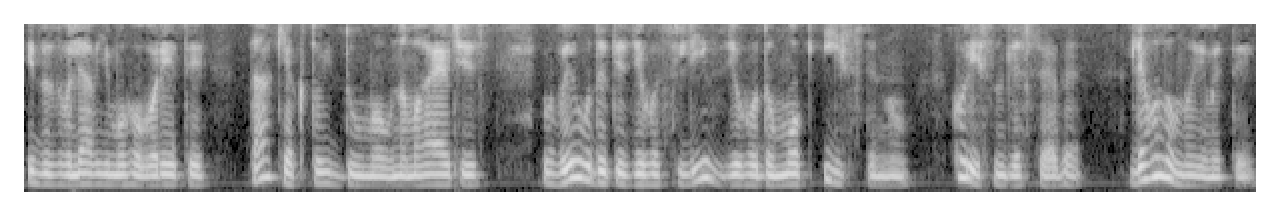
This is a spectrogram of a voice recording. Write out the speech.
і дозволяв йому говорити так, як той думав, намагаючись виводити з його слів, з його думок істину, корисну для себе, для головної мети,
